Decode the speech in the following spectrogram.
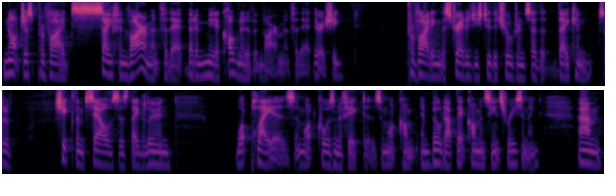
not just provide safe environment for that but a metacognitive environment for that they're actually providing the strategies to the children so that they can sort of check themselves as they learn what play is and what cause and effect is and what com- and build up that common sense reasoning. Um,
